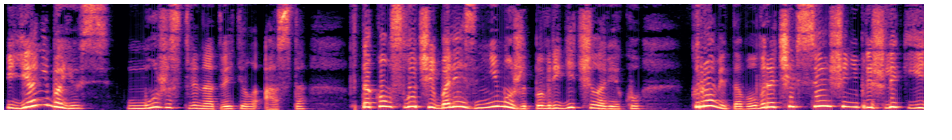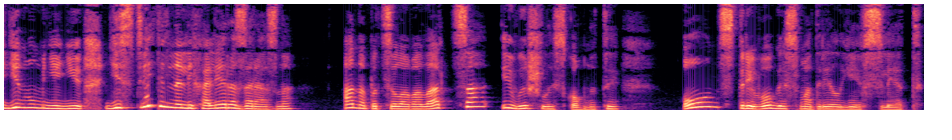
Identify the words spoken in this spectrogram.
«Я не боюсь», — мужественно ответила Аста. «В таком случае болезнь не может повредить человеку. Кроме того, врачи все еще не пришли к единому мнению, действительно ли холера заразна». Она поцеловала отца и вышла из комнаты. Он с тревогой смотрел ей вслед.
